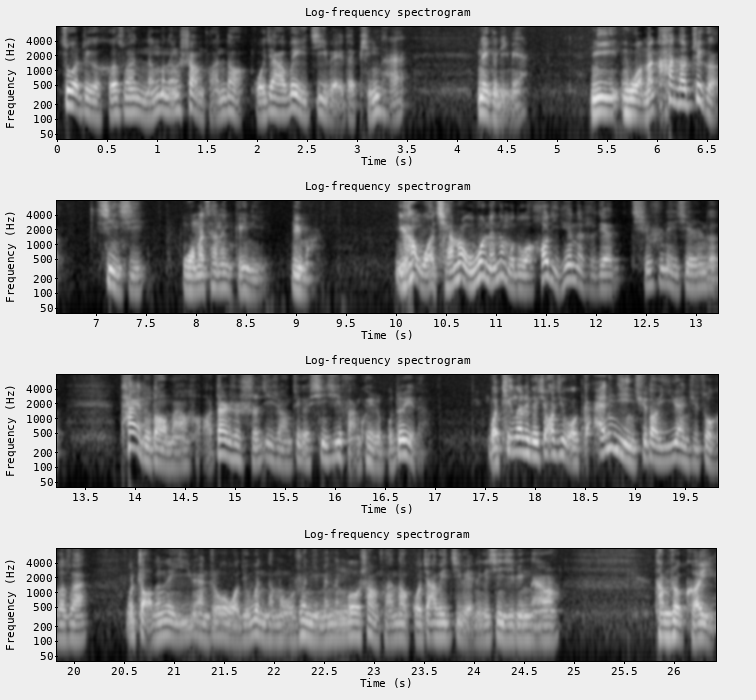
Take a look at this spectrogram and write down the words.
做这个核酸能不能上传到国家卫计委的平台那个里面。你我们看到这个信息，我们才能给你绿码。你看我前面我问了那么多，好几天的时间，其实那些人的态度倒蛮好，但是实际上这个信息反馈是不对的。我听到这个消息，我赶紧去到医院去做核酸。我找到那医院之后，我就问他们，我说：“你们能够上传到国家卫计委那个信息平台吗？”他们说可以。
